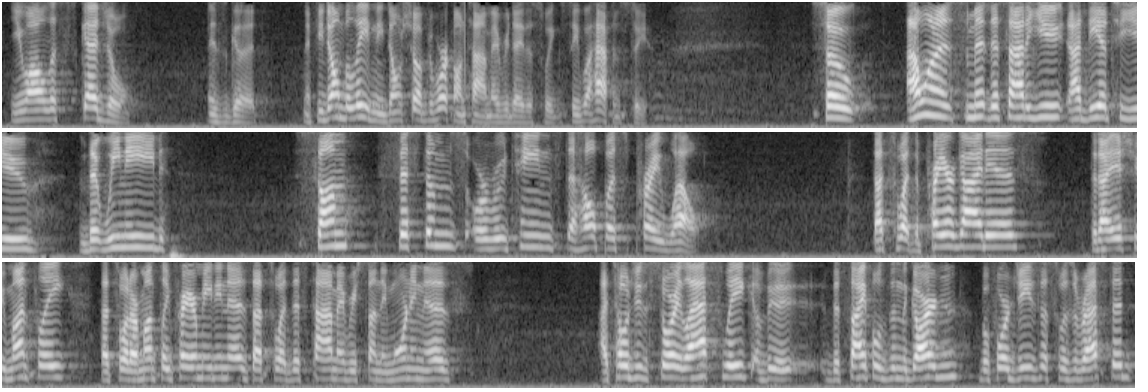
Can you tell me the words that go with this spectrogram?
You all, a schedule is good. And if you don't believe me, don't show up to work on time every day this week and see what happens to you. So, I want to submit this idea to you that we need some systems or routines to help us pray well. That's what the prayer guide is that I issue monthly. That's what our monthly prayer meeting is. That's what this time every Sunday morning is. I told you the story last week of the disciples in the garden before Jesus was arrested.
